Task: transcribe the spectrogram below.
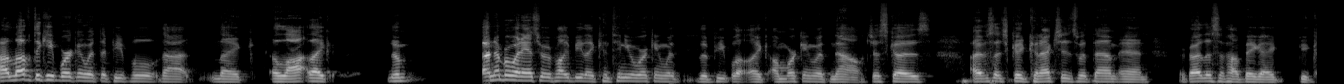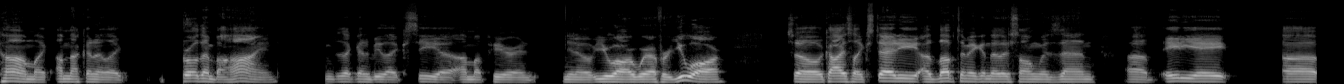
i love to keep working with the people that like a lot like the my number one answer would probably be like continue working with the people that, like I'm working with now, just because I have such good connections with them, and regardless of how big I become, like I'm not gonna like throw them behind. I'm just gonna be like, see ya, I'm up here, and you know you are wherever you are. So guys like Steady, I'd love to make another song with Zen, uh, 88, uh,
